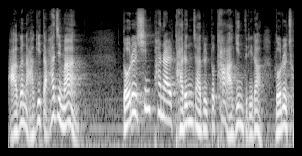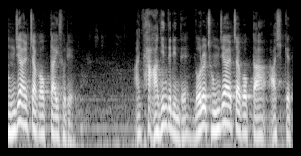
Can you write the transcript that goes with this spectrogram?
악은 악이다. 하지만 너를 심판할 다른 자들도 다 악인들이라 너를 정죄할 자가 없다 이 소리예요. 아니 다 악인들인데 너를 정죄할 자가 없다 아쉽게도.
